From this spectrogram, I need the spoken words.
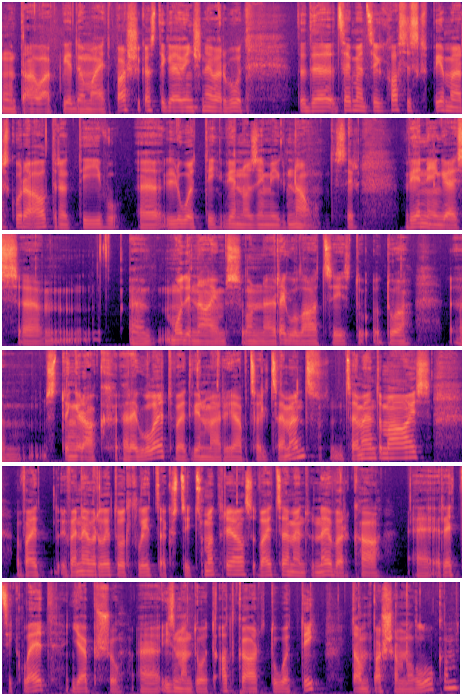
un tālāk piedomājiet paši, kas tikai viņš nevar būt. Tad uh, cements ir klasisks piemērs, kurā alternatīvu uh, ļoti viennozīmīgi nav. Tas ir vienīgais um, mudinājums un regulācijas to, to um, stingrāk regulēt, vai vienmēr ir jāpaceļ cements, cementa mājas, vai, vai nevar lietot līdzekļus citus materiālus, vai cementu nevar kā e, reciklēt, jebšu e, izmantot atkārtoti tam pašam nolūkam.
